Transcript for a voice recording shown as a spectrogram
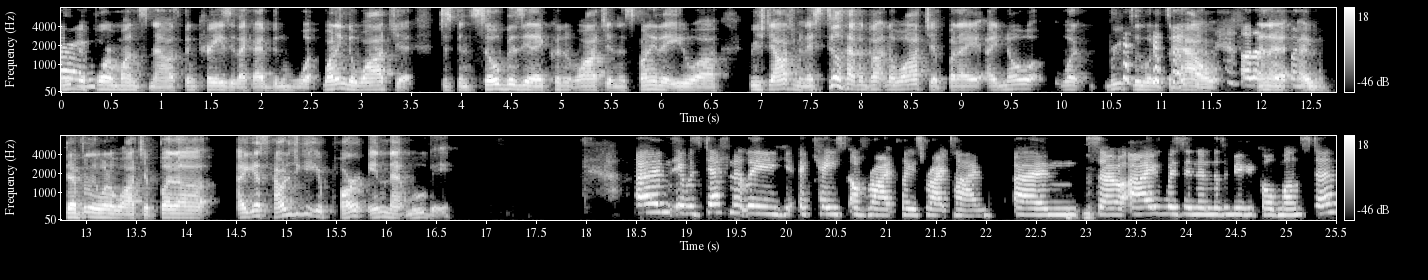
no four months now. It's been crazy. Like I've been w- wanting to watch it, just been so busy I couldn't watch it. And it's funny that you uh, reached out to me, and I still haven't gotten to watch it, but I I know what briefly what it's about, oh, and so I, I, definitely want to watch it. But uh, I guess how did you get your part in that movie? Um, it was definitely a case of right place, right time. Um, so I was in another movie called Monster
